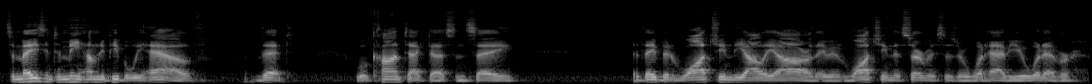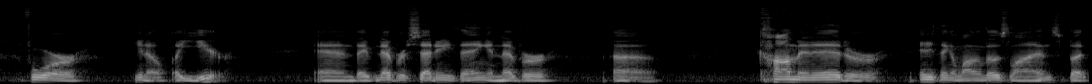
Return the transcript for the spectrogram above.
it's amazing to me how many people we have that will contact us and say that they've been watching the Aliyah or they've been watching the services or what have you, whatever, for, you know, a year. And they've never said anything and never uh, commented or anything along those lines, but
